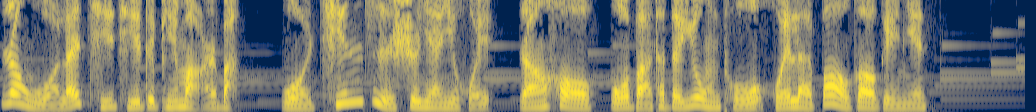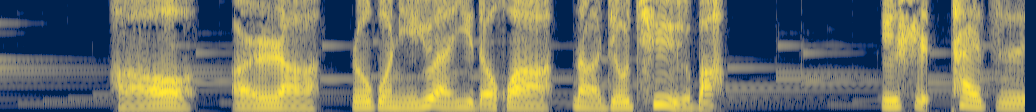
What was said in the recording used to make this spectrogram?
让我来骑骑这匹马儿吧，我亲自试验一回，然后我把它的用途回来报告给您。”好儿啊，如果你愿意的话，那就去吧。于是太子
